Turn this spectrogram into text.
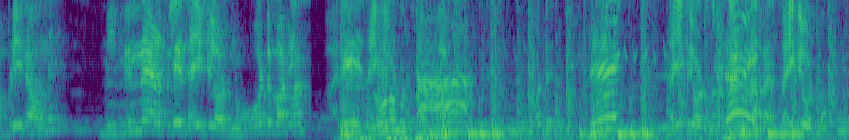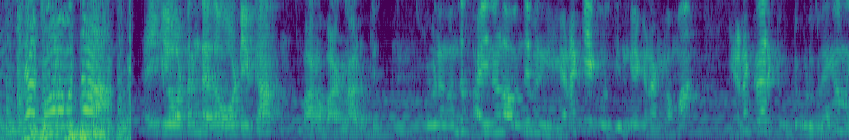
அப்படின்னா வந்து நீ நின்ன இடத்துலயே சைக்கிள் ஓட்டணும். ஓட்டு பார்க்கலாம். சைக்கிள் ஓட்ட சொன்னா சைக்கிள் ஓட்டுறான் சைக்கிள் ஓட்டன்ட்டு ஏதோ ஓட்டியிருக்கான். வாங்க பார்க்கலாம் அடுத்து. இவனுக்கு வந்து ஃபைனலா வந்து இவனுக்கு எனக்கே கொஸ்டின் கேட்குறாங்களாமா எனக்கு வேற கிஃப்ட் கொடுக்குறாங்க. நம்ம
